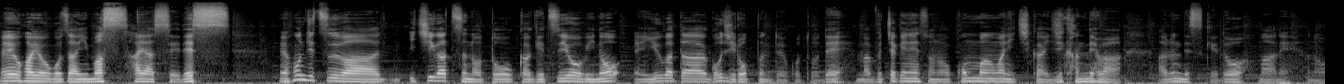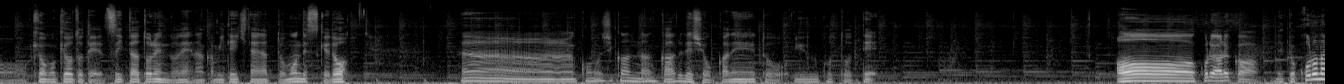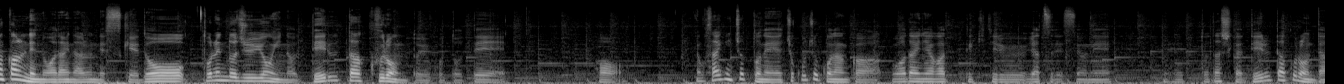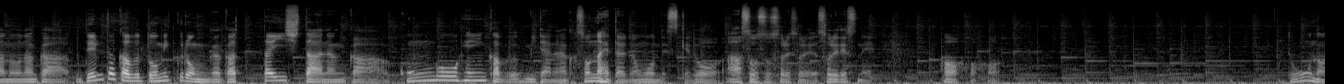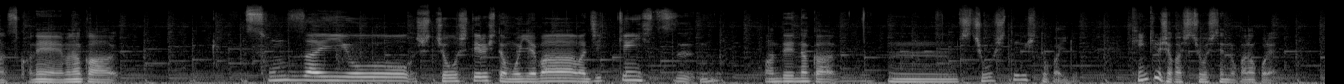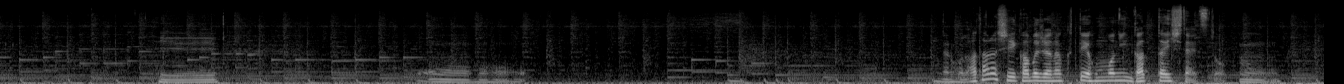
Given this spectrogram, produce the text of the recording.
えーおはようございます。早瀬です。えー本日は1月の10日月曜日の、えー夕方5時6分ということで、まあ、ぶっちゃけね、その、こんばんはに近い時間では あるんですけど、まあね、あのー今日も京都で Twitter トレンドね、なんか見ていきたいなって思うんですけど、うーん、この時間なんかあるでしょうかね、ということで、あー、これあれか、えっと、コロナ関連の話題になるんですけど、トレンド14位のデルタクロンということで、はあ、なんか最近ちょっとね、ちょこちょこなんか話題に上がってきてるやつですよね。えっと、確かデルタクロンってあの、なんか、デルタ株とオミクロンが合体したなんか、混合変異株みたいな、なんかそんなんやったと思うんですけど、あ、そうそう、それそれ、それですね。はあ、はあはあ、どうなんですかね、まあ、なんか、存在を主張してる人もいれば、まあ、実験室ん？でなんかうん主張してる人がいる。研究者が主張してんのかなこれ。へえなるほど。新しい株じゃなくてほんまに合体したやつと。うん。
